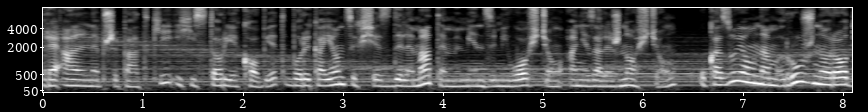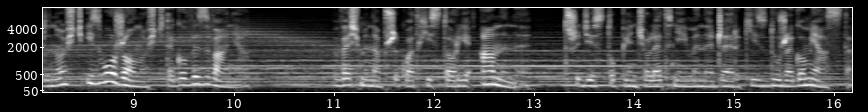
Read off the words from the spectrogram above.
Realne przypadki i historie kobiet borykających się z dylematem między miłością a niezależnością ukazują nam różnorodność i złożoność tego wyzwania. Weźmy na przykład historię Anny, 35-letniej menedżerki z dużego miasta.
